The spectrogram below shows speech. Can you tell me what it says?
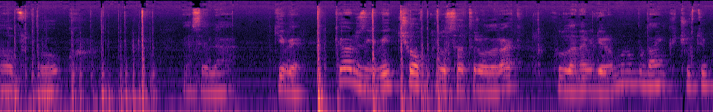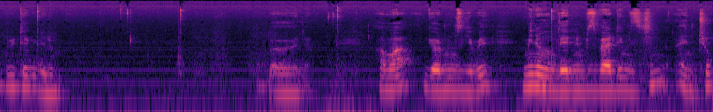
notebook mesela gibi. Gördüğünüz gibi çoklu satır olarak kullanabiliyorum. Bunu buradan küçültüp büyütebilirim. Böyle. Ama gördüğünüz gibi minimum değerini biz verdiğimiz için en çok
